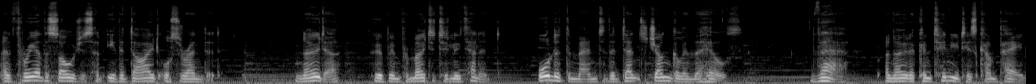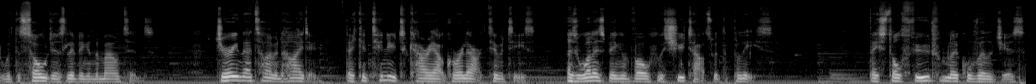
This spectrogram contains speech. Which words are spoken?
and three other soldiers had either died or surrendered. Onoda, who had been promoted to lieutenant, ordered the men to the dense jungle in the hills. There, Onoda continued his campaign with the soldiers living in the mountains. During their time in hiding, they continued to carry out guerrilla activities, as well as being involved with shootouts with the police. They stole food from local villagers,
